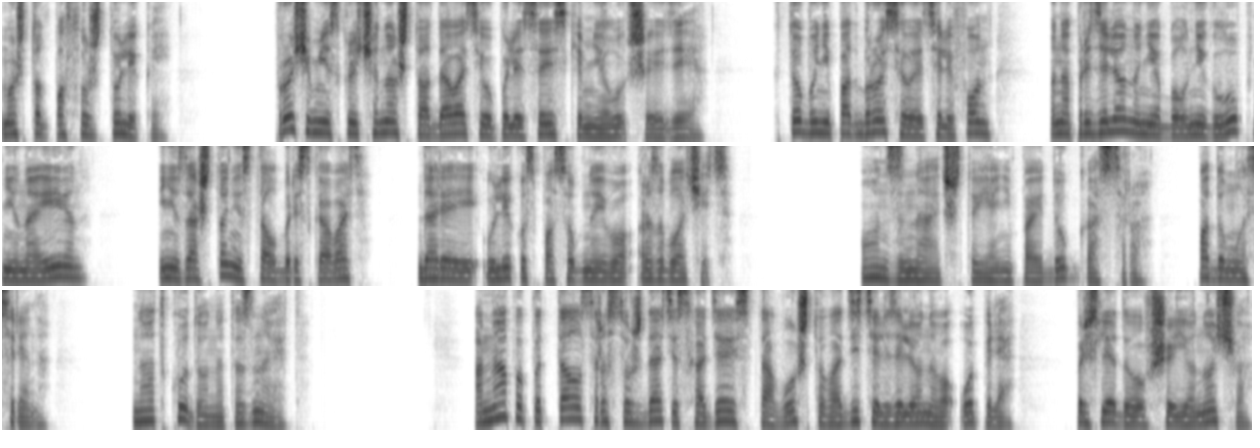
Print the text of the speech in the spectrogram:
может, он послужит уликой. Впрочем, не исключено, что отдавать его полицейским не лучшая идея. Кто бы ни подбросил ей телефон, он определенно не был ни глуп, ни наивен и ни за что не стал бы рисковать, даря ей улику, способную его разоблачить. «Он знает, что я не пойду к Гассеру», — подумала Сирена. «Но откуда он это знает?» Она попыталась рассуждать, исходя из того, что водитель зеленого «Опеля», преследовавший ее ночью,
